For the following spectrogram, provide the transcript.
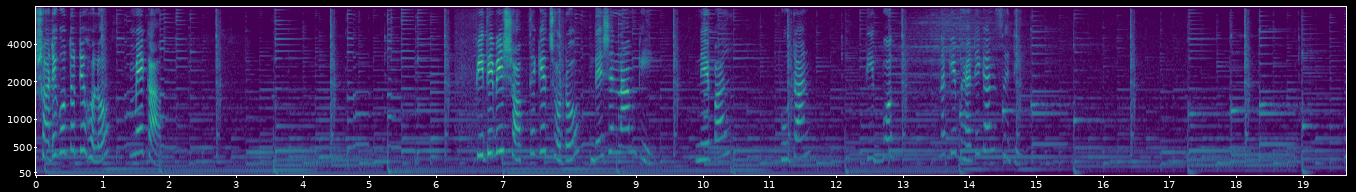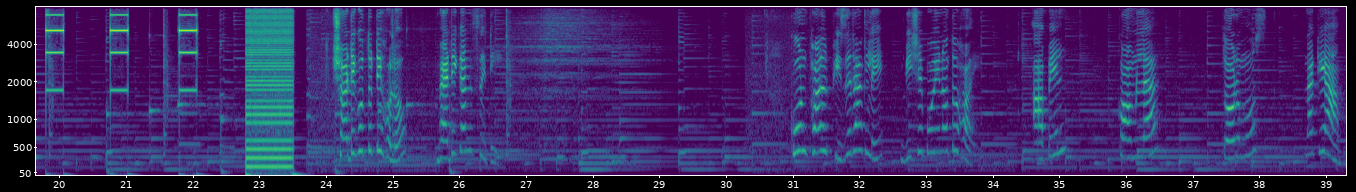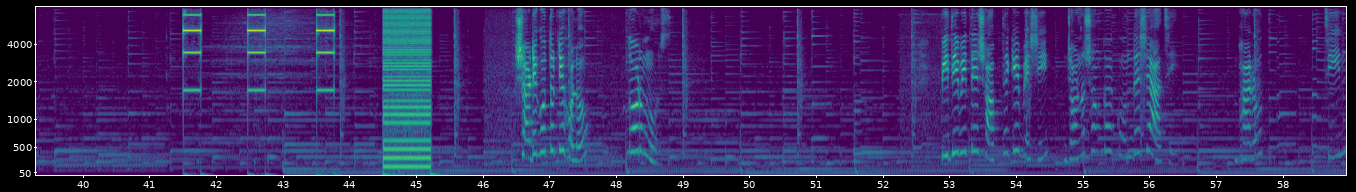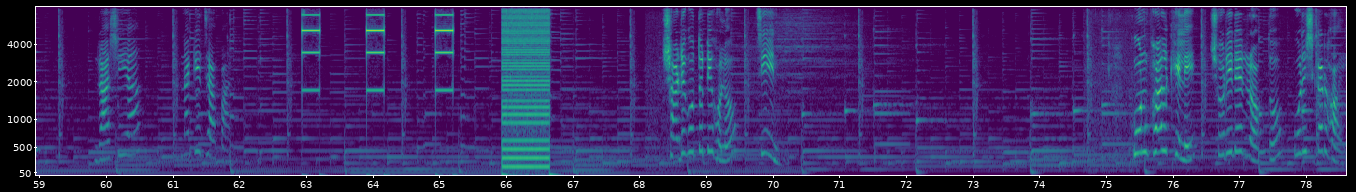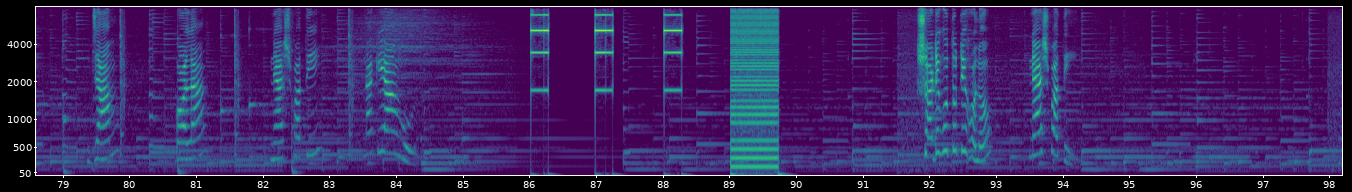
সঠিক উত্তরটি হলো মেকআপ। পৃথিবীর সব থেকে ছোট দেশের নাম কি? নেপাল, ভুটান, তিব্বত নাকি ভ্যাটিকান সিটি? সঠিক উত্তরটি হলো ভ্যাটিকান সিটি কোন ফল ফ্রিজে রাখলে বিষে পরিণত হয়? আপেল, কমলা, তরমুজ নাকি আম? সঠিক উত্তরটি হল তরমুজ। পৃথিবীতে সব থেকে বেশি জনসংখ্যা কোন দেশে আছে? ভারত, চীন, রাশিয়া নাকি জাপান? সঠিক উত্তরটি হল চীন। কোন ফল খেলে শরীরের রক্ত পরিষ্কার হয়? জাম, কলা নাশপাতি নাকি আঙ্গুর? সঠিক উত্তরটি হলো নাশপাতি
